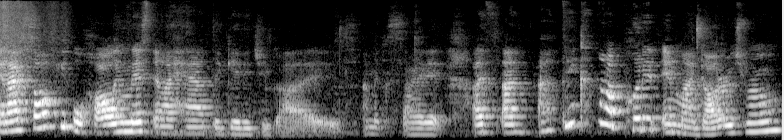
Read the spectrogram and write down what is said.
And I saw people hauling this and I had to get it, you guys. I'm excited. I, I, I think I'm going to put it in my daughter's room.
